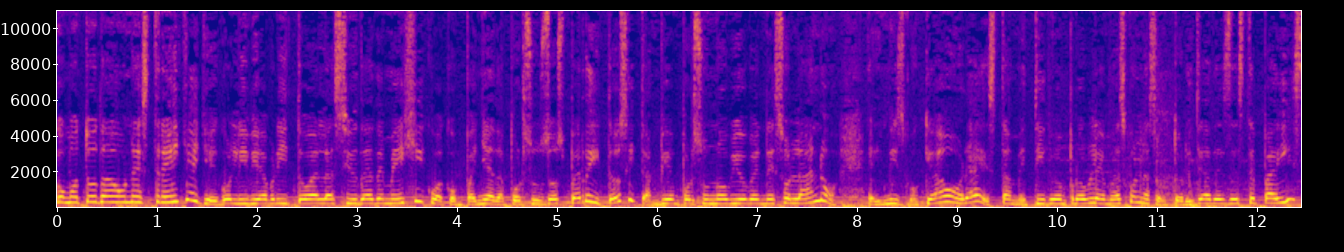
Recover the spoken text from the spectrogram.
Como toda una estrella, llegó Livia Brito a la Ciudad de México acompañada por sus dos perritos y también por su novio venezolano, el mismo que ahora está metido en problemas con las autoridades de este país.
